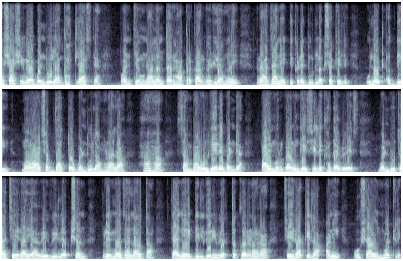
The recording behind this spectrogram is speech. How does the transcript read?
अशा शिव्या बंडूला घातल्या असत्या. पण जेवणानंतर हा प्रकार घडल्यामुळे राजाने तिकडे दुर्लक्ष केले. उलट अगदी मवाळ शब्दात तो बंडूला म्हणाला हा हा सांभाळून घे रे बंड्या पाय मुरगाळून घेशील एखाद्या वेळेस. बंडूचा चेहरा यावेळी विलक्षण प्रेमळ झाला होता. त्याने दिलगिरी व्यक्त करणारा चेहरा केला आणि ओशाळून म्हटले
